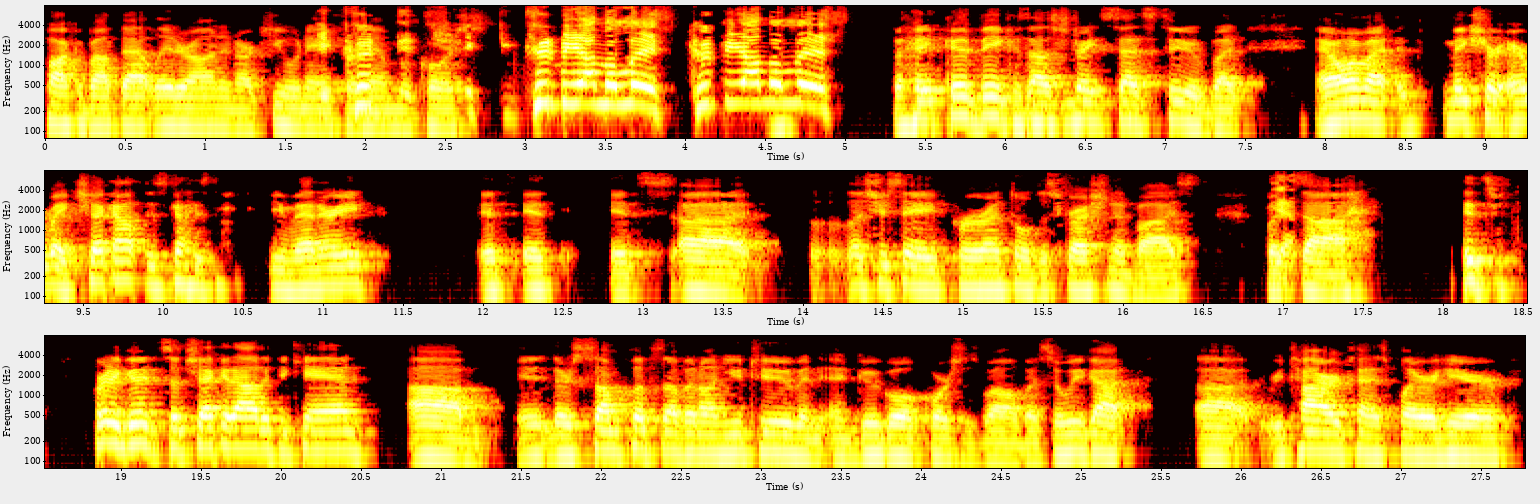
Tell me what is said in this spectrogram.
talk about that later on in our Q and A for could, him, of course. It could be on the list. Could be on the list. But it could be because that was straight sets too. But and I want to make sure everybody check out this guy's documentary. It it it's uh let's just say parental discretion advised, but yes. uh it's pretty good. So check it out if you can. Um, it, there's some clips of it on YouTube and, and Google, of course, as well. But so we've got uh retired tennis player here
